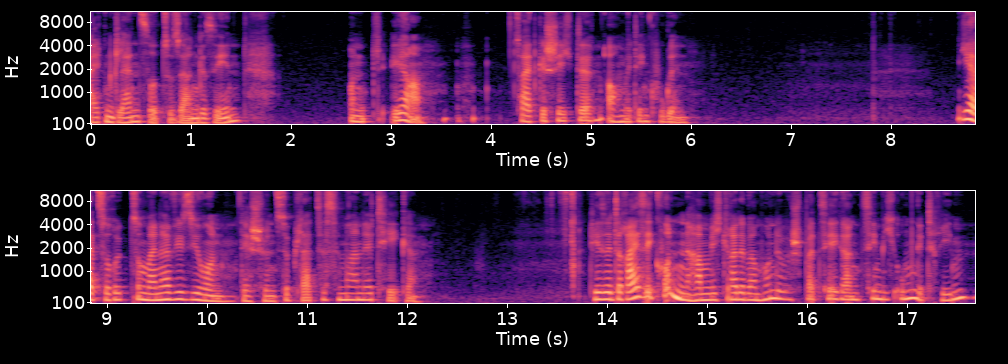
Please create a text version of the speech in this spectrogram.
alten Glanz sozusagen gesehen. Und ja, Zeitgeschichte auch mit den Kugeln. Ja, zurück zu meiner Vision. Der schönste Platz ist immer an der Theke. Diese drei Sekunden haben mich gerade beim Hundespaziergang ziemlich umgetrieben.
